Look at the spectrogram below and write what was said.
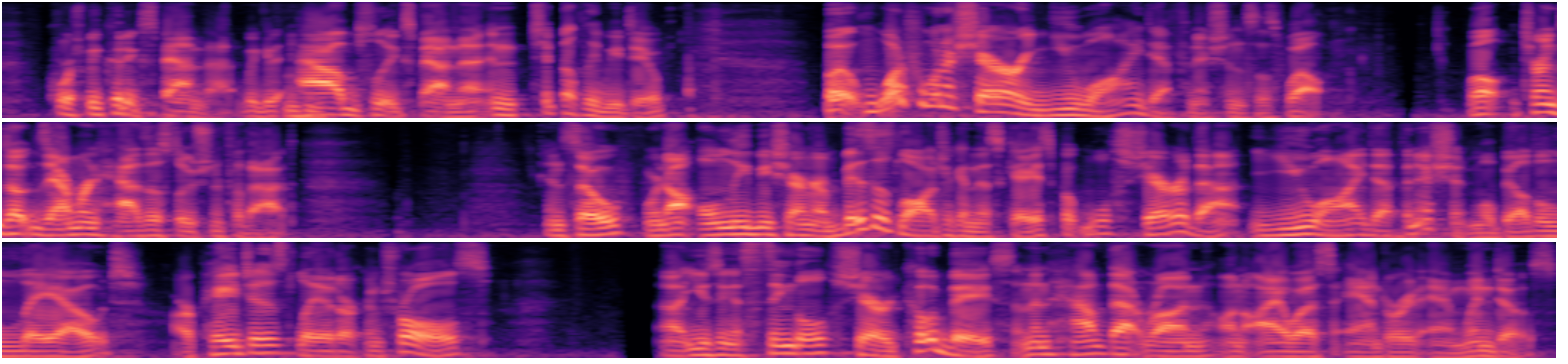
Of course, we could expand that. We could mm-hmm. absolutely expand that, and typically we do. But what if we want to share our UI definitions as well? Well, it turns out Xamarin has a solution for that. And so we're not only be sharing our business logic in this case, but we'll share that UI definition. We'll be able to lay out our pages, lay out our controls, uh, using a single shared code base, and then have that run on iOS, Android, and Windows.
